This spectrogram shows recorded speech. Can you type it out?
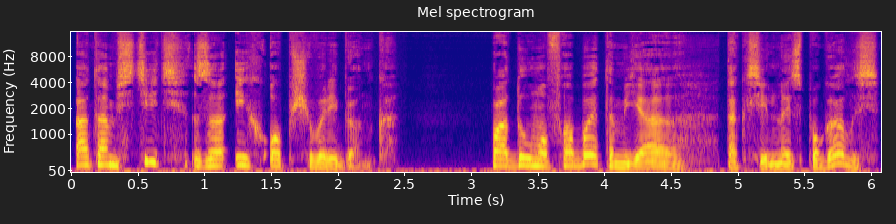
«Отомстить за их общего ребенка. Подумав об этом, я так сильно испугалась,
